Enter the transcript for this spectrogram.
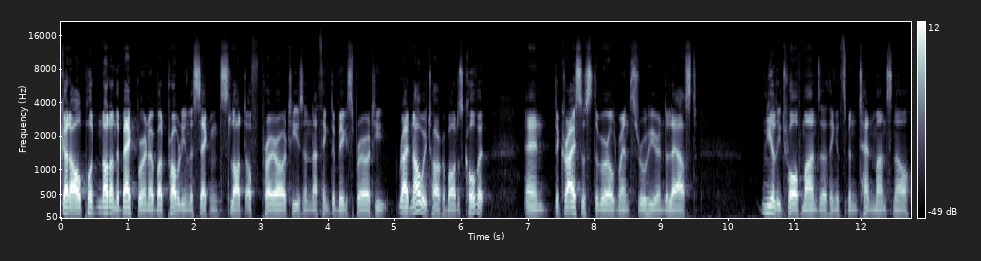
got all put not on the back burner, but probably in the second slot of priorities. And I think the biggest priority right now we talk about is COVID and the crisis the world went through here in the last nearly 12 months. I think it's been 10 months now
